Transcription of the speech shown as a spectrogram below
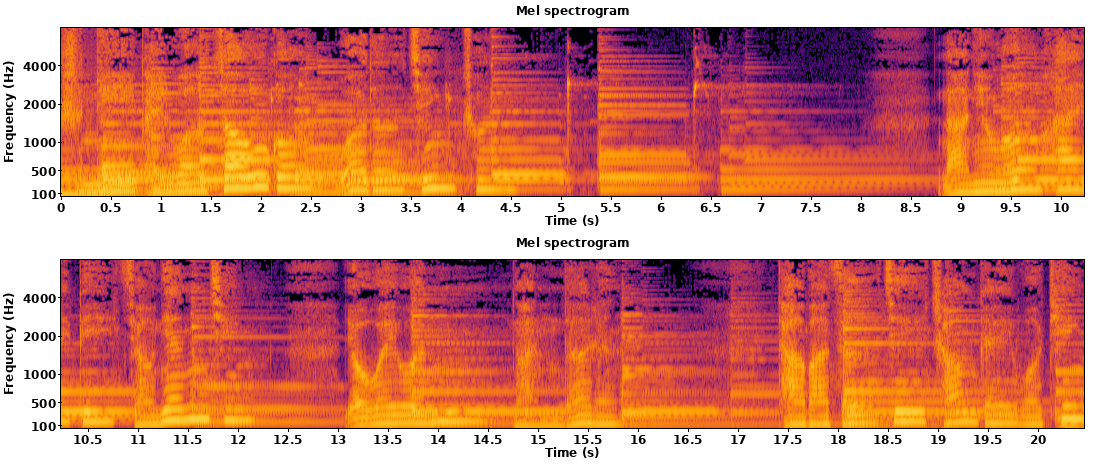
是你陪我走过我的青春那年我还比较年轻，有位温暖的人，他把自己唱给我听，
